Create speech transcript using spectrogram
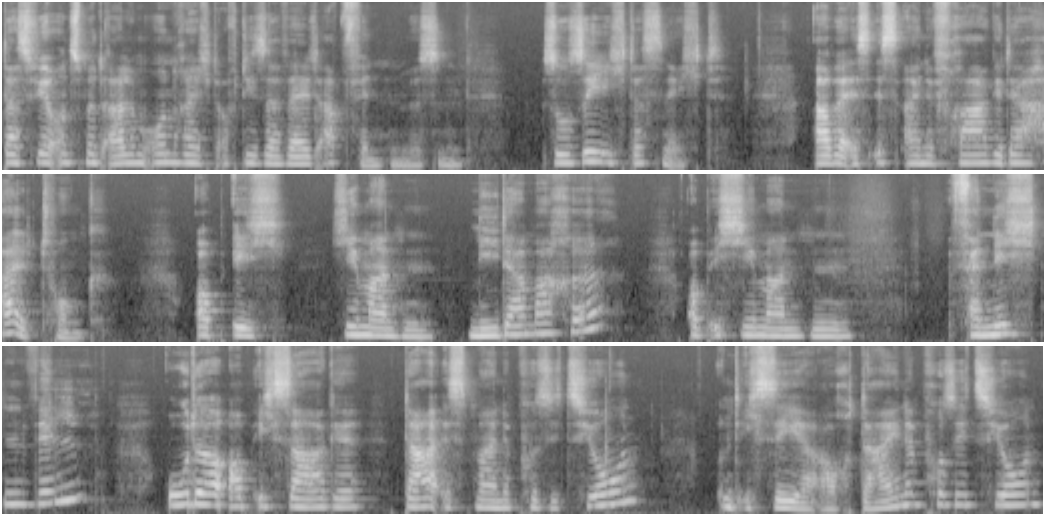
dass wir uns mit allem Unrecht auf dieser Welt abfinden müssen. So sehe ich das nicht. Aber es ist eine Frage der Haltung, ob ich jemanden niedermache, ob ich jemanden vernichten will oder ob ich sage, da ist meine Position und ich sehe auch deine Position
